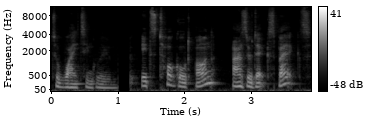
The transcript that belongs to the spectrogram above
to waiting room. It's toggled on as you'd expect.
